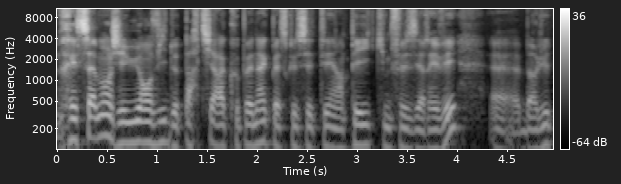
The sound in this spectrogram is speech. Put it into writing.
récemment, j'ai eu envie de partir à Copenhague parce que c'était un pays qui me faisait rêver. Euh, bah, au lieu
